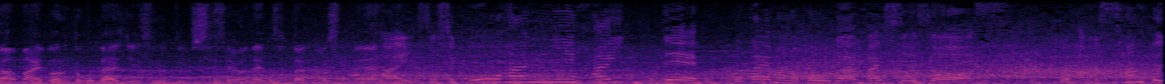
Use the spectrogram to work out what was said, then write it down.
まあ、マイボールのところを大事にするという姿勢はねずっとありましたね。はい、そして後半に入って岡山の方が開始早々後半の3分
